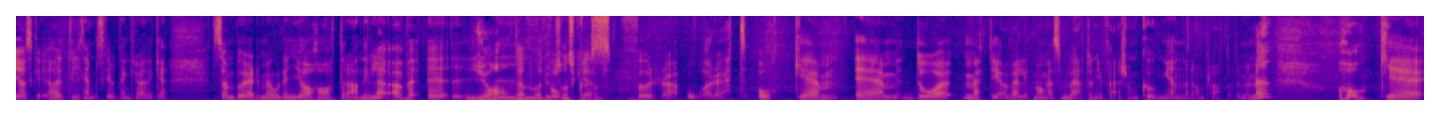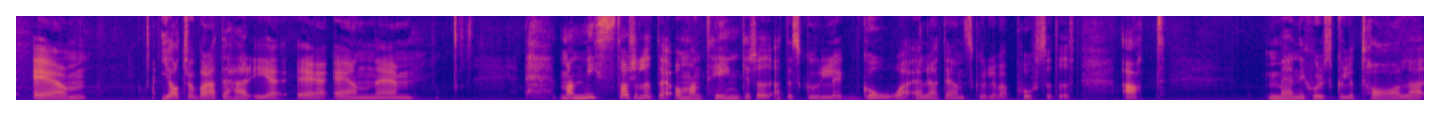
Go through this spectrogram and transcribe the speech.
jag, skri, jag har till exempel skrivit en krönika som började med orden “Jag hatar Annie Lööf” eh, i, Ja, den var du som skrev. förra året. Och ehm, då mötte jag väldigt många som lät ungefär som kungen när de pratade med mig. Och eh, ehm, jag tror bara att det här är eh, en ehm, man misstar sig lite om man tänker sig att det skulle gå eller att det ens skulle vara positivt att människor skulle tala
